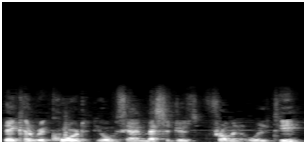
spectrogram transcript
They can record the OMCI messages from an OLT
